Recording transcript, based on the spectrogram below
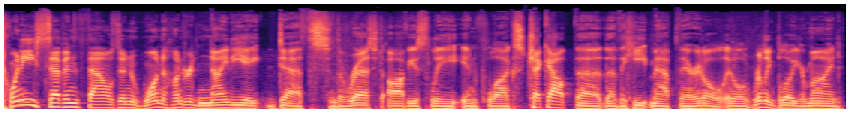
27,198 deaths. The rest, obviously, in flux. Check out the, the, the heat map there. It'll it'll really blow your mind.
